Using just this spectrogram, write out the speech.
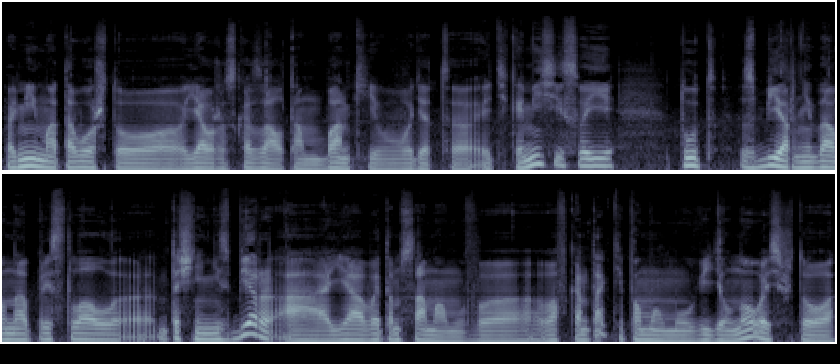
Помимо того, что я уже сказал, там банки вводят э, эти комиссии свои, тут Сбер недавно прислал, э, точнее не Сбер, а я в этом самом в, во ВКонтакте, по-моему, увидел новость, что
